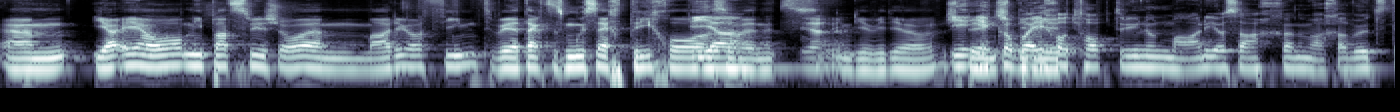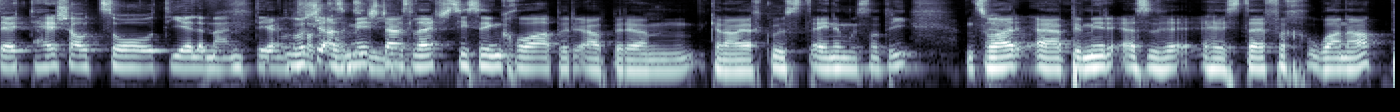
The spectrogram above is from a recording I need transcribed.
Ähm, ja, ich auch, mein Platz 3 ist auch ähm, Mario-themed, weil ich denke, das muss echt reinkommen, Ja. also wenn jetzt Ja. irgendwie Video Ich, ich glaube, ich kann Top 3 und Mario-Sachen machen, weil dort hast du halt so die Elemente. Ja, lustig, also mir ist das den Sinn gekommen, aber, aber ähm, genau, ich wusste, einer muss noch rein. Und zwar äh, bei mir also, heisst es einfach One-Up,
